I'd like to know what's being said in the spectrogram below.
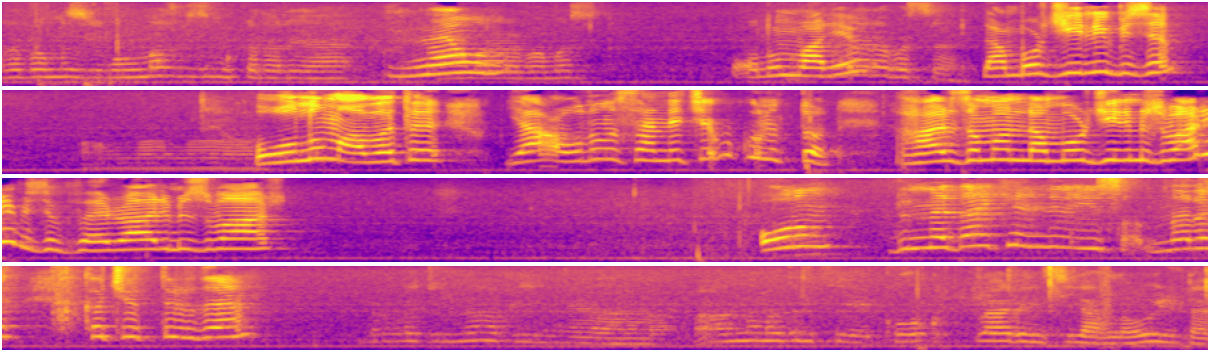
arabamız olmaz bizim bu kadar ya. Ne oğlum? arabamız. Oğlum var ya. arabası? Lamborghini bizim. Allah Allah. Oğlum avatar. Ya oğlum sen ne çabuk unuttun. Her zaman Lamborghini'miz var ya bizim. Ferrari'miz var. Oğlum dün neden kendini insanları kaçırttırdın? Babacım ne yapayım ya? Anlamadım ki. Korkuttular beni silahla o yüzden.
